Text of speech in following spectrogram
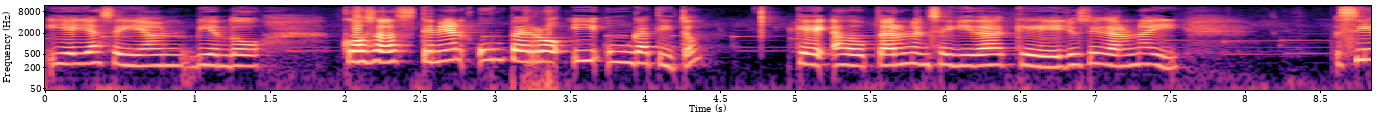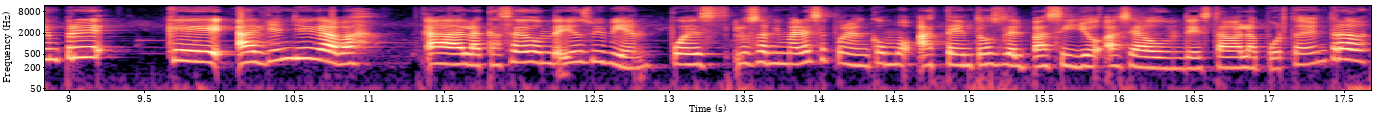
y ellas seguían viendo cosas. Tenían un perro y un gatito que adoptaron enseguida que ellos llegaron ahí. Siempre que alguien llegaba a la casa de donde ellos vivían, pues los animales se ponían como atentos del pasillo hacia donde estaba la puerta de entrada.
